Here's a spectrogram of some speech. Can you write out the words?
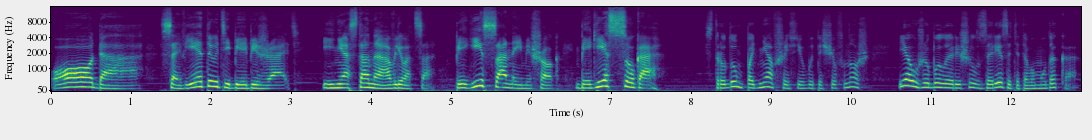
«О, да! Советую тебе бежать! И не останавливаться! Беги, санный мешок! Беги, сука!» С трудом поднявшись и вытащив нож, я уже было решил зарезать этого мудака,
